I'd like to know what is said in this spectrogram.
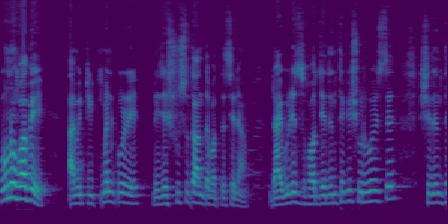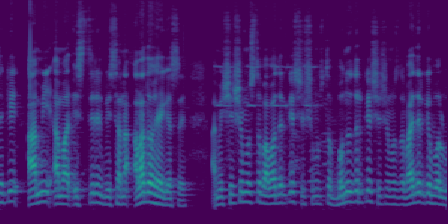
কোনোভাবে আমি ট্রিটমেন্ট করে নিজের সুস্থতা আনতে পারতেছি না। ডায়াবেটিস হওয়া যেদিন থেকে শুরু হয়েছে, সেদিন থেকে আমি আমার স্ত্রীর বিছানা আলাদা হয়ে গেছে। আমি সে সমস্ত বাবাদেরকে, সে সমস্ত বন্ধুদেরকে, সে সমস্ত ভাইদেরকে বলব,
